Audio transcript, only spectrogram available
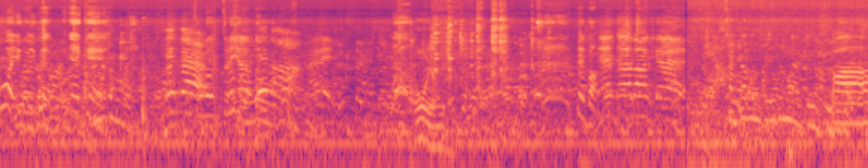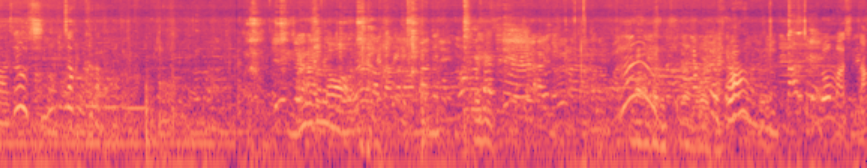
우와 이거 이렇게 그냥 이렇게 오, 연기. 대박. 와 새우 진짜 크다. 음! 와 너무 맛있다.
